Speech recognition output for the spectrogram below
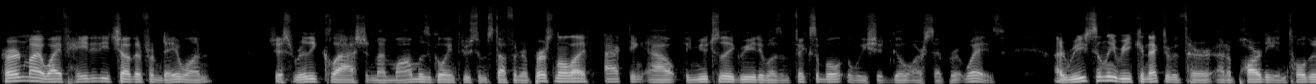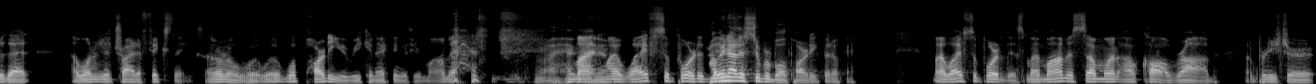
Her and my wife hated each other from day one, just really clashed. And my mom was going through some stuff in her personal life, acting out. We mutually agreed it wasn't fixable and we should go our separate ways. I recently reconnected with her at a party and told her that I wanted to try to fix things. I don't know what, what party you reconnecting with your mom at. my my wife supported probably this. not a Super Bowl party, but okay. My wife supported this. My mom is someone I'll call Rob. I'm pretty sure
